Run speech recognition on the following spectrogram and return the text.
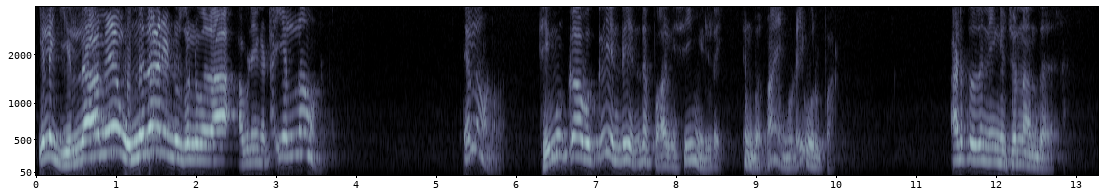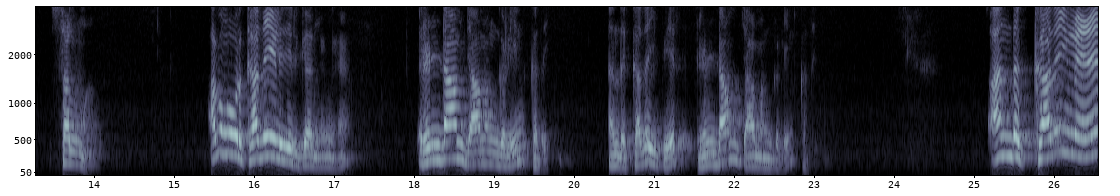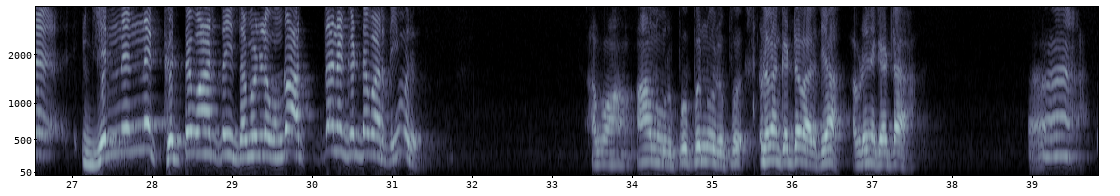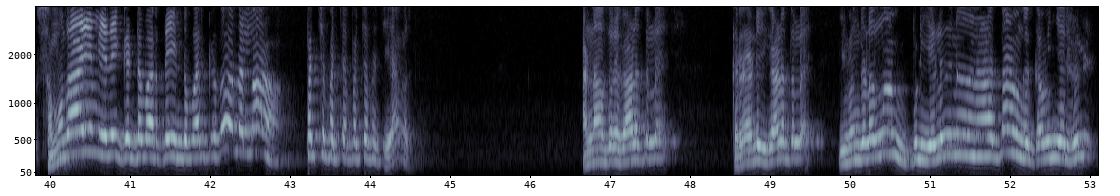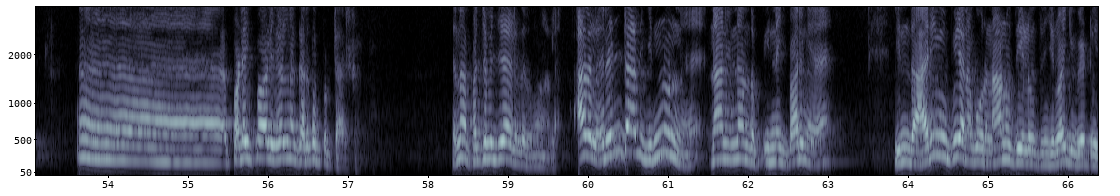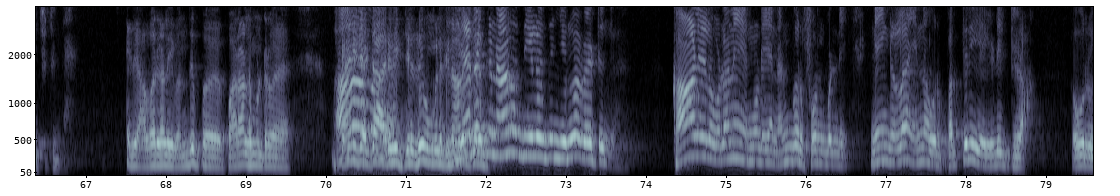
இல்லை எல்லாமே ஒண்ணுதான் என்று சொல்லுவதா அப்படின்னு கேட்டால் எல்லாம் ஒன்று எல்லாம் ஒன்று திமுகவுக்கு என்று எந்த பாலிசியும் இல்லை என்பதுதான் என்னுடைய ஒரு பார்வை. அடுத்தது நீங்கள் சொன்ன அந்த சல்மா அவங்க ஒரு கதை எழுதியிருக்காங்கங்க. ரெண்டாம் ஜாமங்களின் கதை. அந்த கதை பேர் ரெண்டாம் ஜாமங்களின் கதை. அந்த கதையில என்னென்ன கெட்ட வார்த்தை தமிழ்ல உண்டோ அத்தனை கெட்ட வார்த்தையும் வருகிறது அப்போ ஆண் உறுப்பு பெண் உறுப்பு அதெல்லாம் கெட்ட வார்த்தையா அப்படின்னு கேட்டா ஆஹ், சமுதாயம் எதை கெட்ட வார்த்தை என்று பார்க்கிறதோ அதெல்லாம் பச்சை பச்சை பச்சை பச்சையா வருது. அண்ணாதுரை காலத்துல கருணாநிதி காலத்துல இவங்களெல்லாம் இப்படி எழுதுனதுனால தான் அவங்க கவிஞர்கள் படைப்பாளிகள்னு கருதப்பட்டார்கள். ஏன்னா பச்சை பச்சையா எழுதுறதுனால. அதுல ரெண்டாவது இன்னொன்னு நான் இன்னும் அந்த இன்னைக்கு பாருங்க இந்த அறிவிப்பு எனக்கு ஒரு நானூத்தி எழுபத்தஞ்சு ரூபாய்க்கு வேட்டு வச்சுட்டுங்க. இது அவர்களை வந்து இப்ப பாராளுமன்ற அறிவிச்சது உங்களுக்கு எனக்கு நானூத்தி எழுபத்தஞ்சு ரூபா வேட்டுங்க. காலையில உடனே என்னுடைய நண்பர் ஃபோன் பண்ணி நீங்கள்லாம் என்ன ஒரு பத்திரிகை எடிட்டரா? ஒரு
